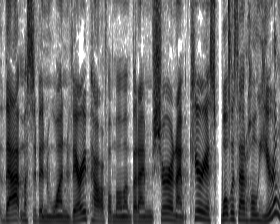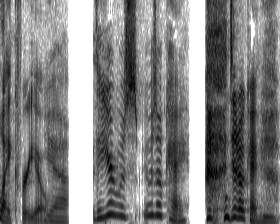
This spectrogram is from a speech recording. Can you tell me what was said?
that must have been one very powerful moment but i'm sure and i'm curious what was that whole year like for you Yeah. The year was it was okay. Did okay. Mhm.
